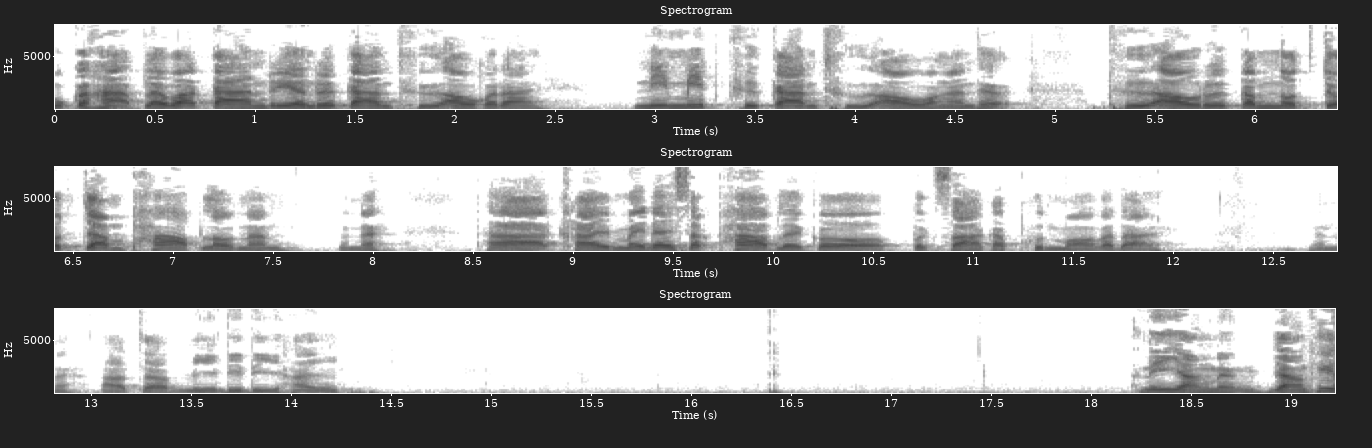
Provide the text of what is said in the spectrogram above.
อุกหะแปลว่าการเรียนหรือการถือเอาก็ได้ นิมิตคือการถือเอาว่างั้นเถอะ ถือเอาหรือกำหนดจดจำภาพเหล่านั้นนะถ้าใครไม่ได้สักภาพเลยก็ปรึกษากับคุณหมอก็ได้นะนะอาจจะมีดี ๆ ให้อันนี้อย่างหนึ่ง อย่างที่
